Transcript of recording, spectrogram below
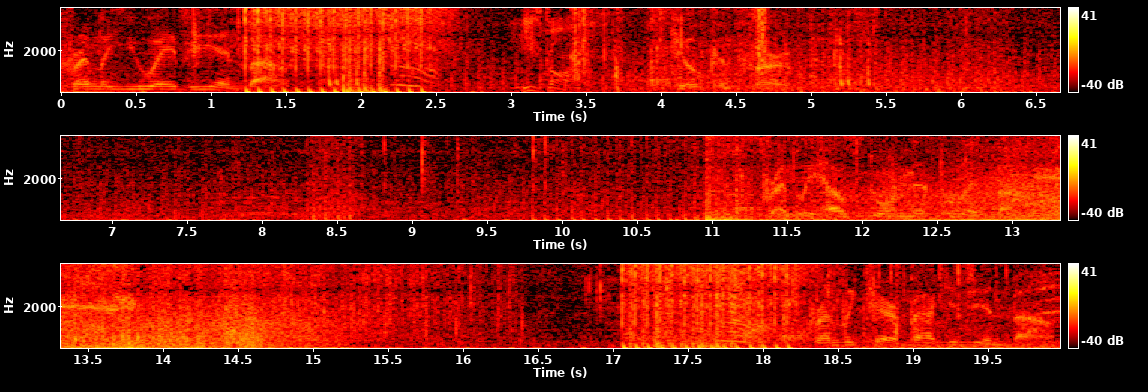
Friendly UAV inbound. He's gone. Kill confirmed. Friendly Hellstorm missile inbound. Friendly care package inbound.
